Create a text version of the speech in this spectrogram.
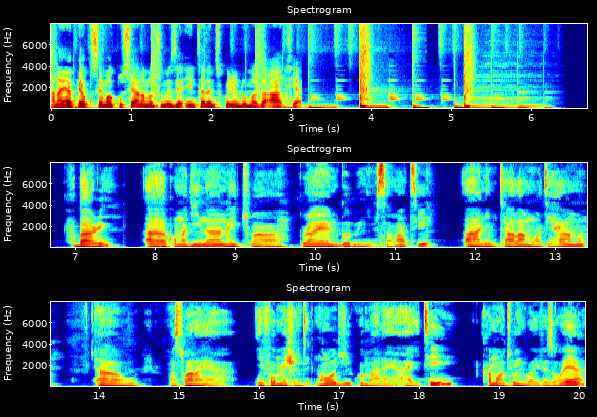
ana ya kusema kuhusiana na matumizi ya internet kwenye huduma za afya. Habari. Uh, kwa majina naitwa Brian Godwin Msamati. Uh, ni mtaalamu wa tehama au masuala ya information technology kwa maana ya IT kama watu wengi walivyozoea,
